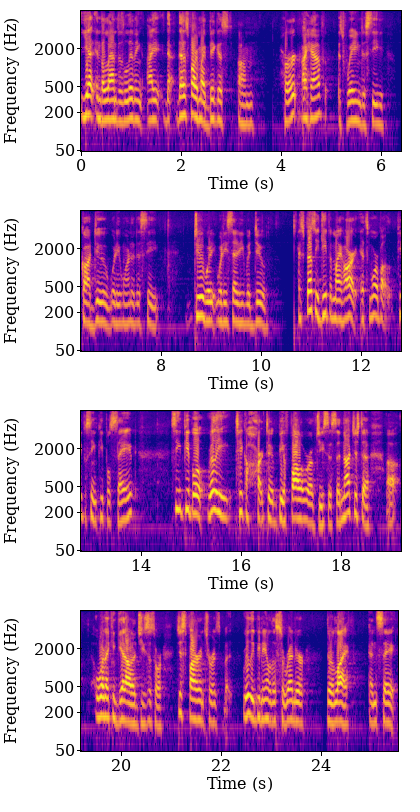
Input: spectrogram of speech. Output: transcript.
yet, in the land of the living, I, that, that's probably my biggest um, hurt I have, is waiting to see God do what he wanted to see, do what he, what he said he would do. Especially deep in my heart, it's more about people seeing people saved seeing people really take a heart to be a follower of Jesus and not just a, uh, what I can get out of Jesus or just fire insurance, but really being able to surrender their life and say,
